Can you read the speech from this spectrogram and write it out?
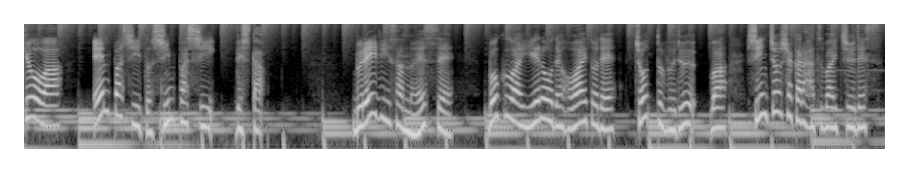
今日はエンパシーとシンパシーでした。ブレイディさんのエッセイ僕はイエローでホワイトでちょっとブルーは新潮社から発売中です。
